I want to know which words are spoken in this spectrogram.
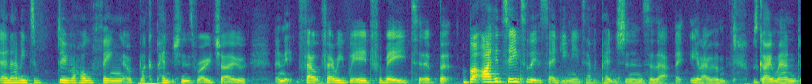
and having to do a whole thing of like a pensions roadshow and it felt very weird for me to but but I had seen something that said you need to have a pension and so that you know um, was going around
